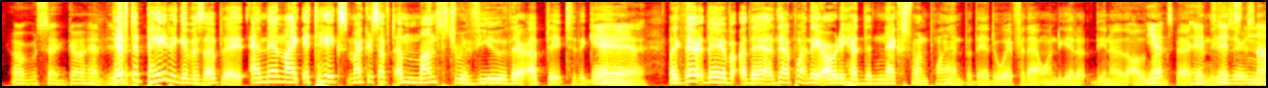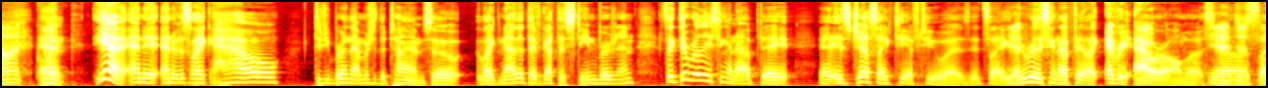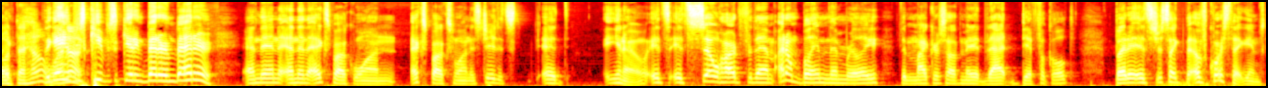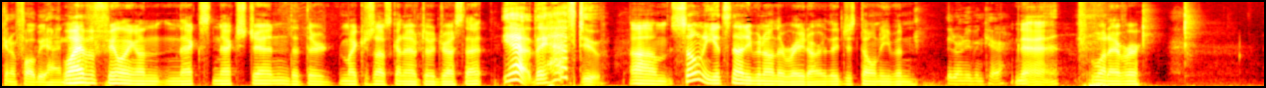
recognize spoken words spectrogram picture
Oh, sorry. Go ahead. They have to pay to give us update, and then like it takes Microsoft a month to review their update to the game. Yeah, yeah, yeah. Like they're they've they, at that point they already had the next one planned, but they had to wait for that one to get you know all the yeah, bugs back from the users. it's not And- quick. Yeah, and it and it was like, how did you burn that much of the time? So like now that they've got the Steam version, it's like they're releasing an update. It's just like TF2 was. It's like Yeah. they're releasing an update like every hour almost. you Yeah, know? just It's like, what the hell? The Why game not? just keeps getting better and better. And then and then the Xbox one, Xbox one, it's just it's it. You know, it's it's so hard for them. I don't blame them really that Microsoft made it that difficult. But it's just like, of course, that game's gonna fall behind. Well, I have a feeling on next next gen that they're Microsoft's gonna have to address that. yeah, they have to. Um, Sony, it's not even on their radar. They just don't even. They don't even care. Nah, whatever.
